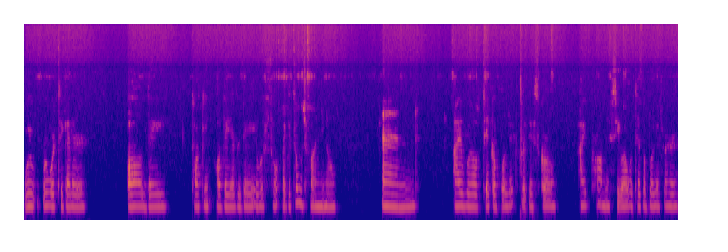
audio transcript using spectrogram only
we we were together all day, talking all day, every day. It was so like it's so much fun, you know. And I will take a bullet for this girl. I promise you, I will take a bullet for her.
